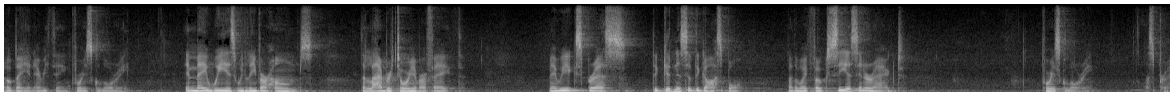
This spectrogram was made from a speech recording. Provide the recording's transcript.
obey in everything for his glory. And may we, as we leave our homes, the laboratory of our faith. May we express the goodness of the gospel by the way folks see us interact for his glory. Let's pray.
